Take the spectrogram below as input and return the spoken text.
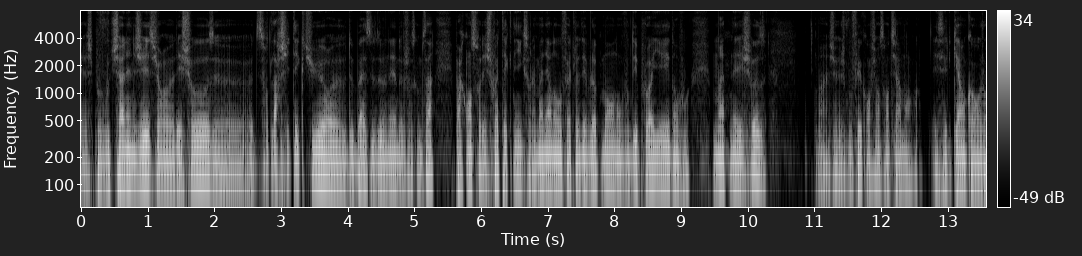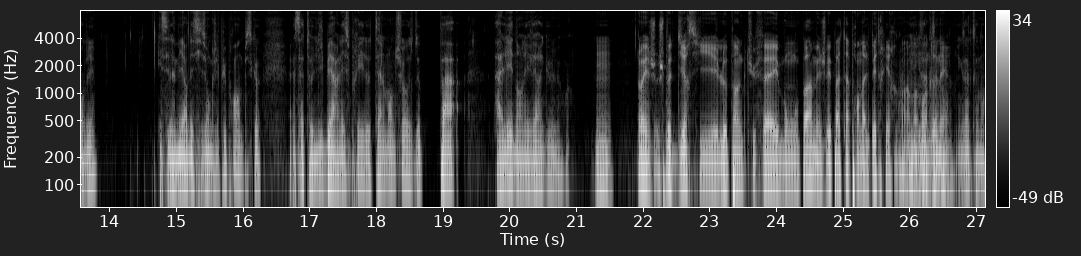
Je peux vous challenger sur euh, des choses, euh, sur de l'architecture, euh, de base de données, de choses comme ça. Par contre, sur les choix techniques, sur la manière dont vous faites le développement, dont vous déployez, dont vous maintenez les choses, bah, je, vous fais confiance entièrement. Et c'est le cas encore aujourd'hui. Et c'est la meilleure décision que j'ai pu prendre, puisque ça te libère l'esprit de tellement de choses, de pas aller dans les virgules. Hmm. Oui, je, peux te dire si le pain que tu fais est bon ou pas, mais je vais pas t'apprendre à le pétrir à un moment donné. Exactement.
